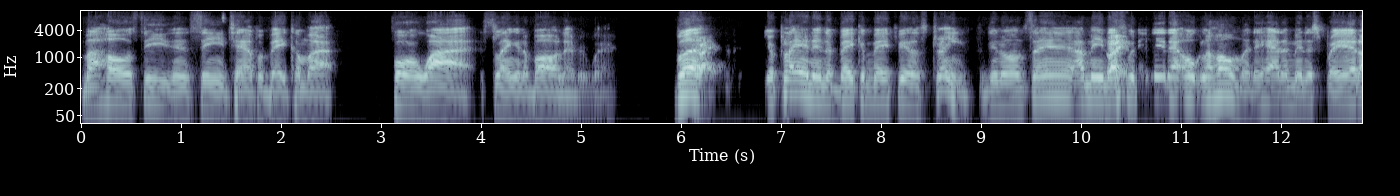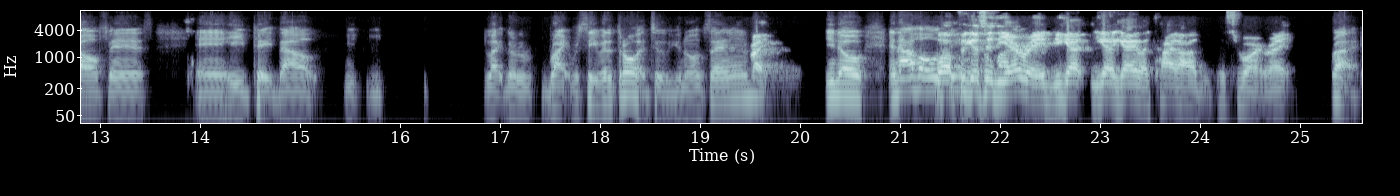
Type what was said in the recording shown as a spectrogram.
my whole season seen Tampa Bay come out four wide slinging the ball everywhere. But Right. you're playing in the Baker Mayfield strength, you know what I'm saying? I mean, that's Right. what they did at Oklahoma. They had him in a spread offense and he picked out like the right receiver to throw it to, you know what I'm saying? Right. You know, and our whole Well, because of the air raid, you got you got a guy like Kyle who's smart, right? right.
